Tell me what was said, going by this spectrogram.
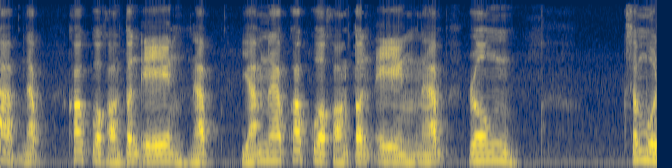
าพนะครับครอบครัวของตนเองนะครับ ย้ำนะครับครอบครัวของตนเองนะครับ ลงสมุด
